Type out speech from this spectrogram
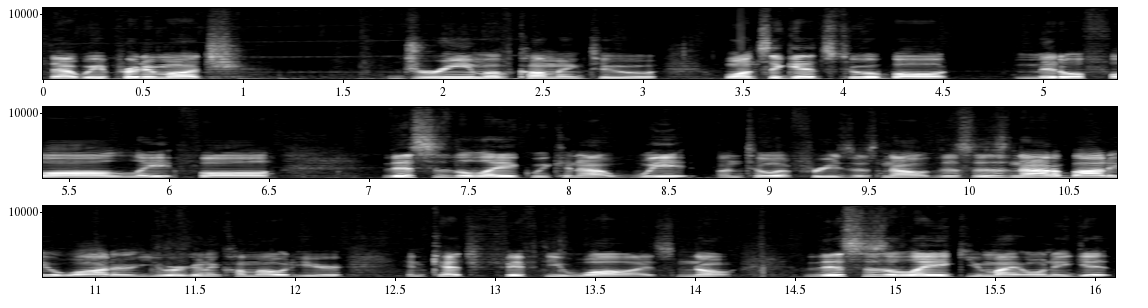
that we pretty much dream of coming to once it gets to about middle fall, late fall. This is the lake we cannot wait until it freezes. Now, this is not a body of water you are going to come out here and catch 50 walleyes. No, this is a lake you might only get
